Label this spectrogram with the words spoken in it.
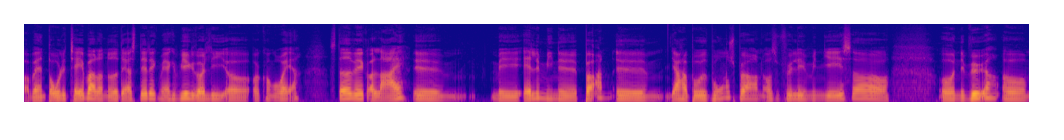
at være en dårlig taber eller noget. Det er slet ikke, men jeg kan virkelig godt lide at, at konkurrere. Stadigvæk at lege. Øh, med alle mine børn. Øh, jeg har både bonusbørn og selvfølgelig mine jæser og, og nevøer, og,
